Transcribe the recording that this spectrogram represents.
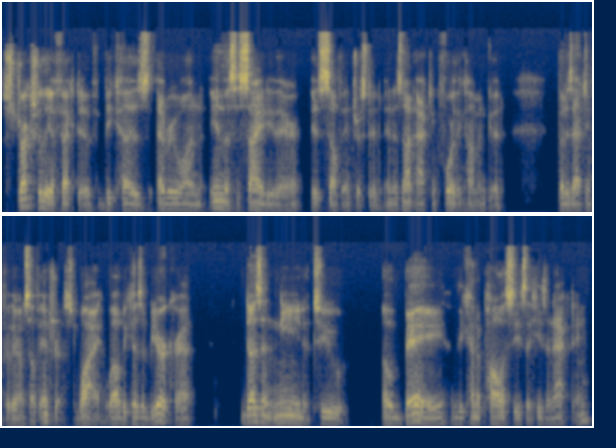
structurally effective because everyone in the society there is self-interested and is not acting for the common good, but is acting for their own self-interest. Why? Well, because a bureaucrat doesn't need to obey the kind of policies that he's enacting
